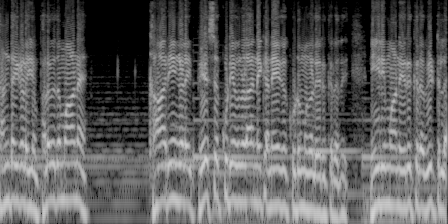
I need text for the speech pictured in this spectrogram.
சண்டைகளையும் பலவிதமான காரியங்களை பேசக்கூடியவர்களா இன்னைக்கு அநேக குடும்பங்கள் இருக்கிறது. நீதிமான் இருக்கிற வீட்டுல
